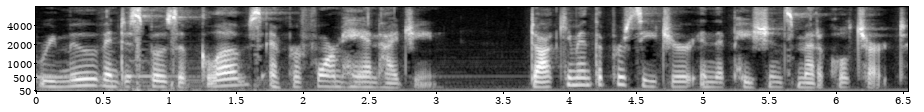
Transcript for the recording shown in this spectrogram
Remove and dispose of gloves and perform hand hygiene. Document the procedure in the patient's medical chart.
